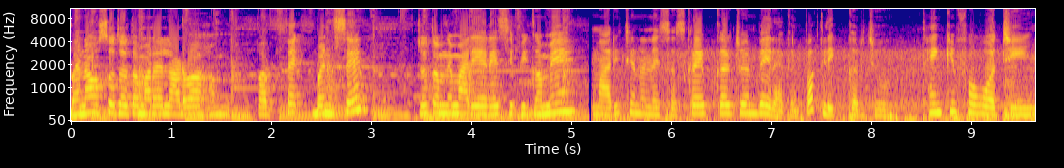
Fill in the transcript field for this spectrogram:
બનાવશો તો તમારા લાડવા પરફેક્ટ બનશે. જો તમને મારી આ રેસીપી ગમે, મારી ચેનલને સબસ્ક્રાઈબ કરજો અને બેલ આઇકન પર ક્લિક કરજો. Thank you for watching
